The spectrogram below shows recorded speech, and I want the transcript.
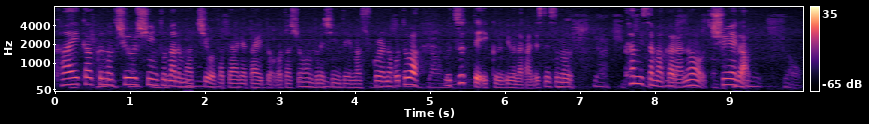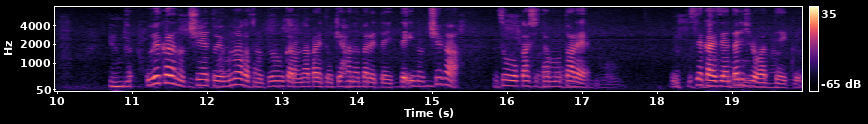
改革の中心となる町を立て上げたいと私は本当に信じています。これらのことは移っていくような感じですね。その神様からの知恵が上からの知恵というものがその文化の中に解き放たれていって命が増加し保たれ世界全体に広がっていく。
